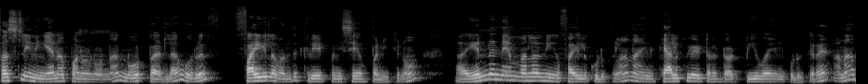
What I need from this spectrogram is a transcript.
ஃபர்ஸ்ட்லி நீங்கள் என்ன பண்ணணும்னா நோட் பேடில் ஒரு ஃபைலை வந்து க்ரியேட் பண்ணி சேவ் பண்ணிக்கணும். என்ன நேம் வேணாலும் நீங்கள் ஃபைல் கொடுக்கலாம். நான் இங்கே கேல்குலேட்டர் டாட் பிஒய்னு கொடுக்குறேன். ஆனால்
